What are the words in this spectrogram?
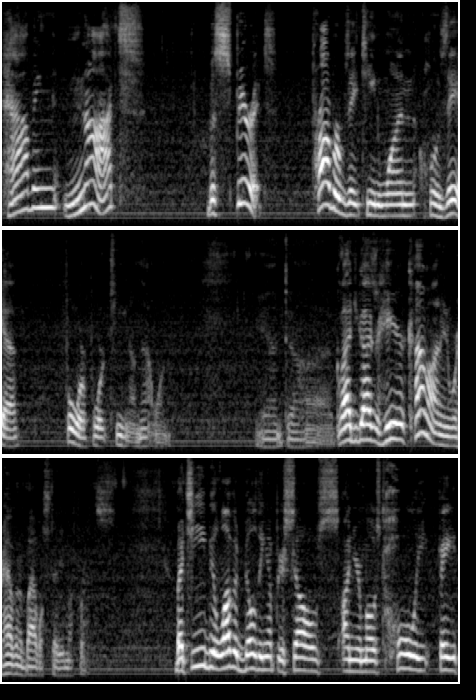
having not the spirit. Proverbs 18 1 hosea 4 14 on that one and uh, glad you guys are here. Come on in. We're having a Bible study, my friends. But ye beloved, building up yourselves on your most holy faith,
